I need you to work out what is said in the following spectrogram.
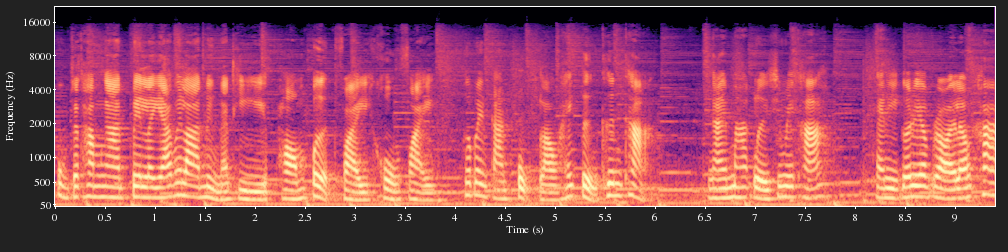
ปลุกจะทำงานเป็นระยะเวลา 1 นาที พร้อมเปิดไฟโคมไฟ เพื่อเป็นการปลุกเราให้ตื่นขึ้นค่ะ ง่ายมากเลยใช่ไหมคะ แค่นี้ก็เรียบร้อยแล้วค่ะ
